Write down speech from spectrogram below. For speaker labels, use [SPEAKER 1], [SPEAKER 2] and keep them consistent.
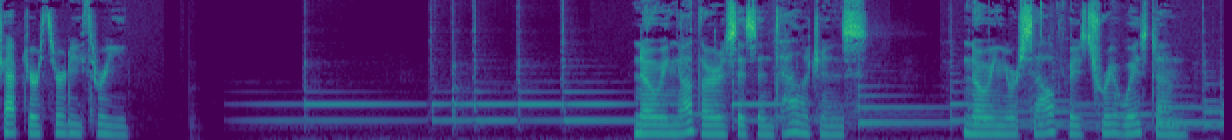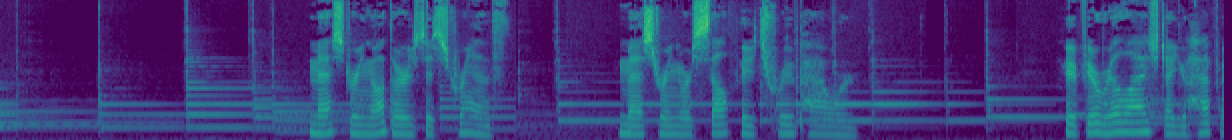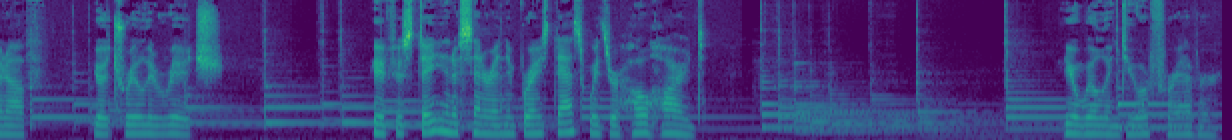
[SPEAKER 1] Chapter 33 Knowing others is intelligence. Knowing yourself is true wisdom. Mastering others is strength. Mastering yourself is true power. If you realize that you have enough, you are truly rich. If you stay in the center and embrace death with your whole heart, you will endure forever.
